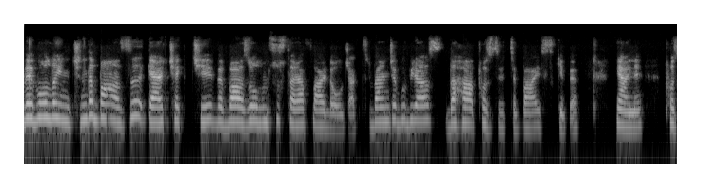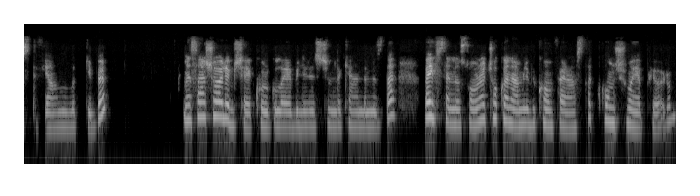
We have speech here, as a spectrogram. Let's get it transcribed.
Ve bu olayın içinde bazı gerçekçi ve bazı olumsuz taraflar da olacaktır. Bence bu biraz daha pozitif bias gibi. Yani pozitif yanlılık gibi. Mesela şöyle bir şey kurgulayabiliriz şimdi kendimizde. Beş sene sonra çok önemli bir konferansta konuşma yapıyorum.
